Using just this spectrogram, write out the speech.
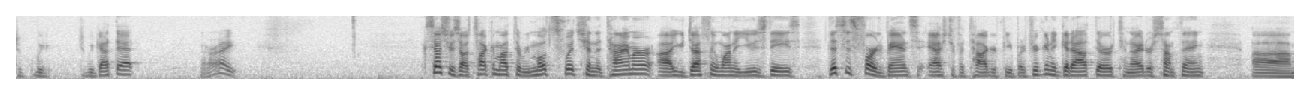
Do we, do we got that? All right. Accessories, I was talking about the remote switch and the timer. Uh, you definitely want to use these. This is for advanced astrophotography, but if you're going to get out there tonight or something, uh,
